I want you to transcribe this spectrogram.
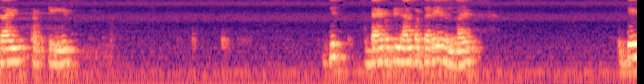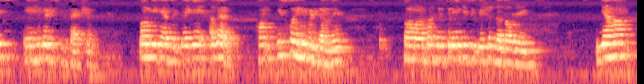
dipeptase. This dipeptidyl peptidase enzyme this inhibits its action तो हम ये कह सकते हैं कि अगर हम इसको इनहिबिट कर दें तो हमारे पास इंसुलिन की सिक्रेशन ज़्यादा हो जाएगी या हम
